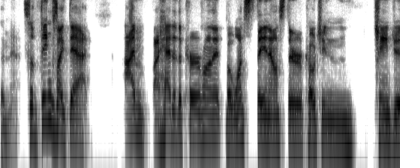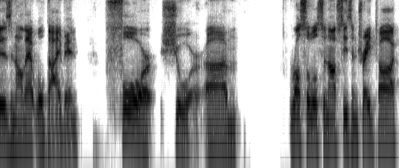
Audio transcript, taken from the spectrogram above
than that. So things like that, I'm ahead of the curve on it. But once they announce their coaching changes and all that, we'll dive in for sure. Um, Russell Wilson offseason trade talk.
